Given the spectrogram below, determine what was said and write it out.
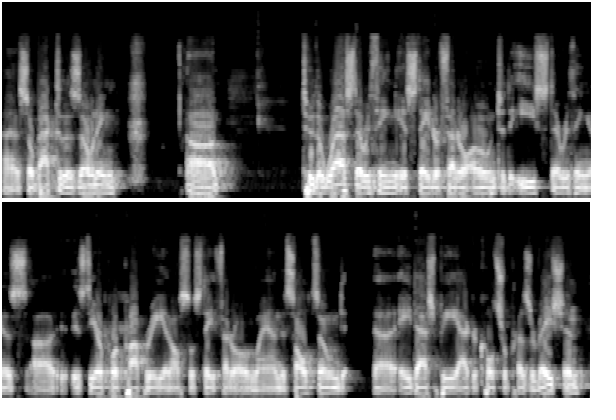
And so back to the zoning. Uh, to the west, everything is state or federal owned. To the east, everything is uh, is the airport property and also state federal land. It's all zoned uh, A-B agricultural preservation.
